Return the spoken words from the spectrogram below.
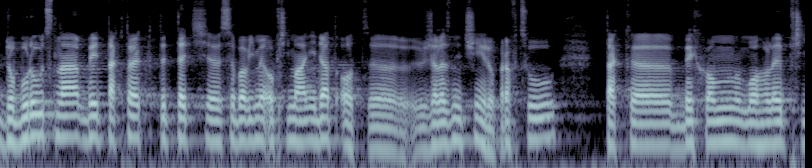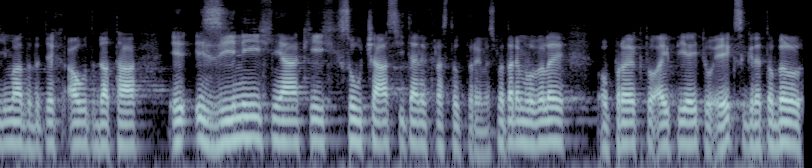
do budoucna by takto, jak teď se bavíme o přijímání dat od železničních dopravců, tak eh, bychom mohli přijímat do těch aut data i, i z jiných nějakých součástí té infrastruktury. My jsme tady mluvili o projektu IPA2X, kde to byl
